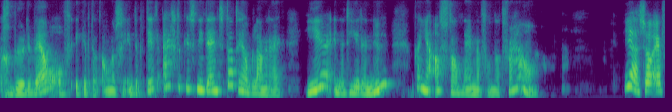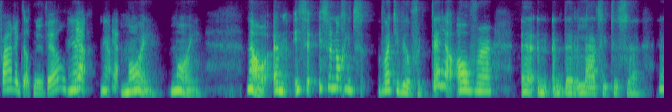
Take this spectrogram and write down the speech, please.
gebeurde wel of ik heb dat anders geïnterpreteerd. Eigenlijk is niet eens dat heel belangrijk. Hier, in het hier en nu, kan je afstand nemen van dat verhaal. Ja, zo ervaar ik dat nu wel. Ja, ja, ja, ja. mooi, mooi. Nou, um, is, er, is er nog iets wat je wil vertellen over uh, een, een, de relatie tussen uh,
